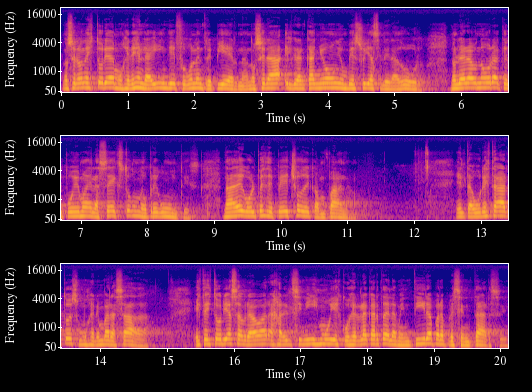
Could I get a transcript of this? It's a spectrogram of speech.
No será una historia de mujeres en la India y fuego en la entrepierna. No será el gran cañón y un beso y acelerador. No le hará honor a aquel poema de la Sexton, no preguntes. Nada de golpes de pecho o de campana. El Taur está harto de su mujer embarazada. Esta historia sabrá barajar el cinismo y escoger la carta de la mentira para presentarse.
